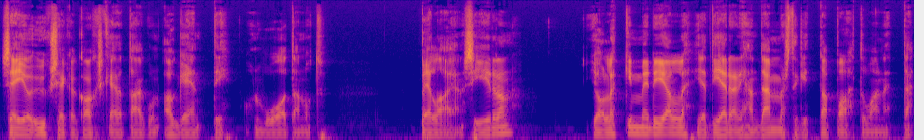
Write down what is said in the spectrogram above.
Se ei ole yksi eikä kaksi kertaa, kun agentti on vuotanut pelaajan siirron jollekin medialle, ja tiedän ihan tämmöistäkin tapahtuvan, että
